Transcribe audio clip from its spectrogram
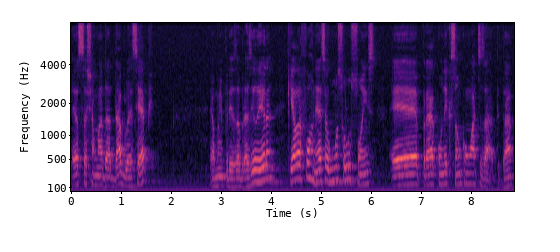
essa chamada WSApp, é uma empresa brasileira que ela fornece algumas soluções é, para conexão com o WhatsApp. Tá?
